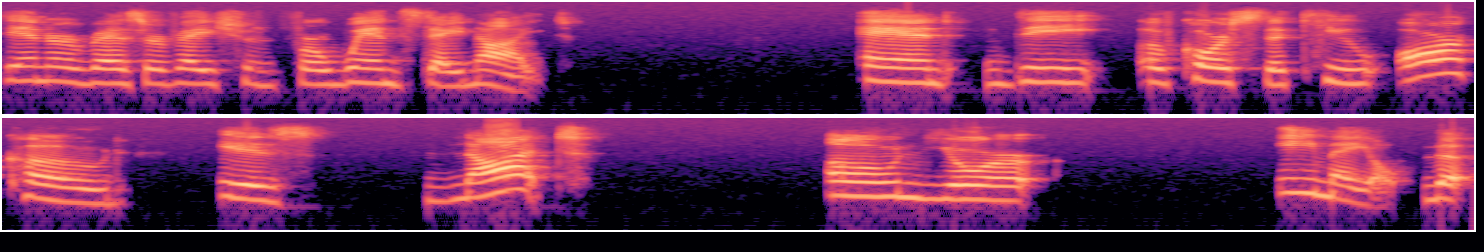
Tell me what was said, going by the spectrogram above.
dinner reservation for Wednesday night. And the, of course, the QR code is not on your email. The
